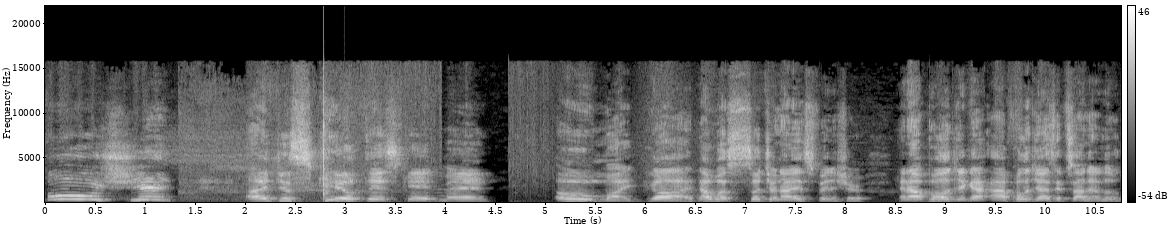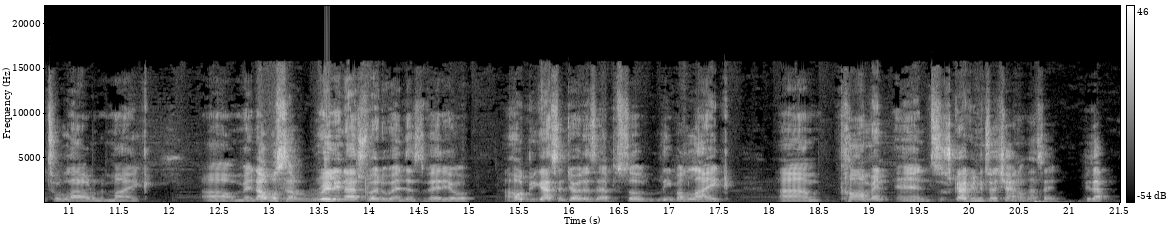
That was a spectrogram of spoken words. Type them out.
Oh, shit. I just killed this kid, man. Oh my god, that was such a nice finisher. And I apologize, I apologize if it sounded a little too loud on the mic. Oh man, that was a really nice way to end this video. I hope you guys enjoyed this episode. Leave a like, um, comment, and subscribe if you're new to the channel. That's it. Peace out.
